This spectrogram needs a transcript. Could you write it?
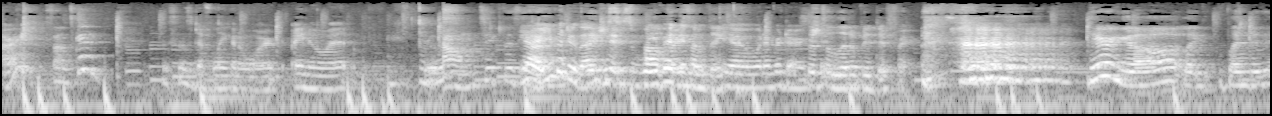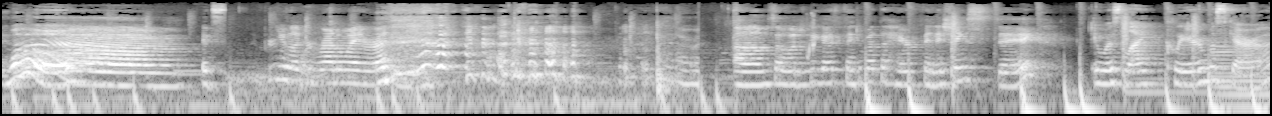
All right. Sounds good. This is definitely gonna work. I know it. Down. Take this. Yeah, you could do that. Take Just, it wave it or in something. yeah, whatever direction. So it's a little bit different. there you go. Like blend it in. Whoa. Yeah. It's You like look runaway ready. Um, so what did you guys think about the hair finishing stick? it was like clear mascara.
